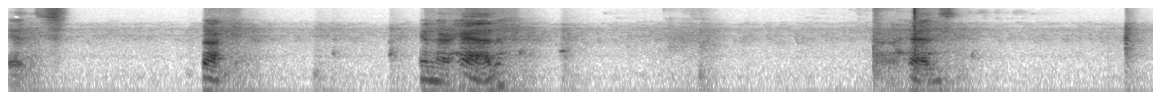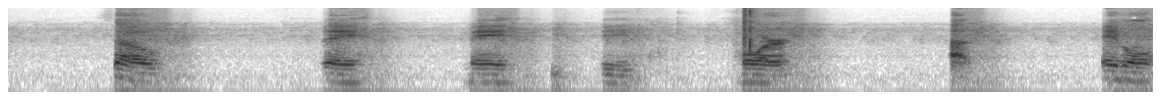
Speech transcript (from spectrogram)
it stuck in their head. Uh, heads. So they may be more uh, able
